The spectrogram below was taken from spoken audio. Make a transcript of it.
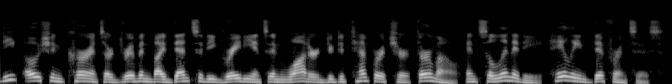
Deep ocean currents are driven by density gradients in water due to temperature thermo, and salinity haline differences.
